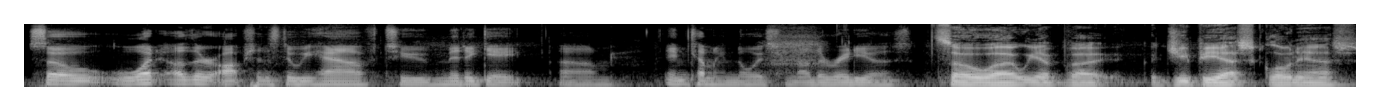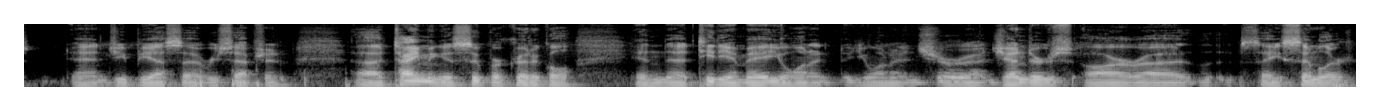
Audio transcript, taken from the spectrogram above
So, what other options do we have to mitigate um, incoming noise from other radios? So uh, we have uh, GPS, GLONASS, and GPS uh, reception. Uh, timing is super critical. In uh, TDMA, you want to you want to ensure uh, genders are uh, say similar,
